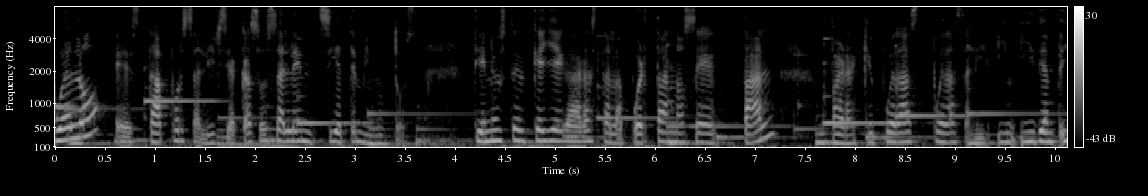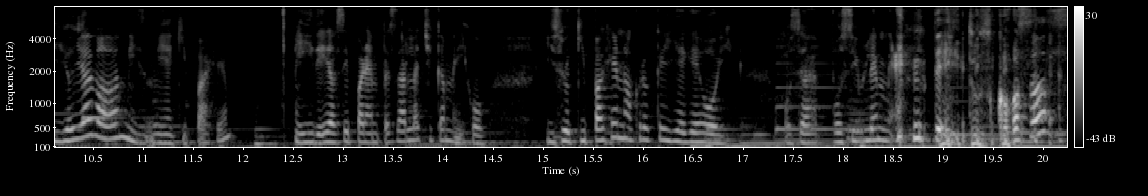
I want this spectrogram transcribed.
vuelo está por salir, si acaso salen siete minutos. Tiene usted que llegar hasta la puerta, no sé, tal, para que puedas, pueda salir. Y, y, yo llevaba mi, mi equipaje y así para empezar la chica me dijo, y su equipaje no creo que llegue hoy. O sea, posiblemente. ¿Y tus cosas?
